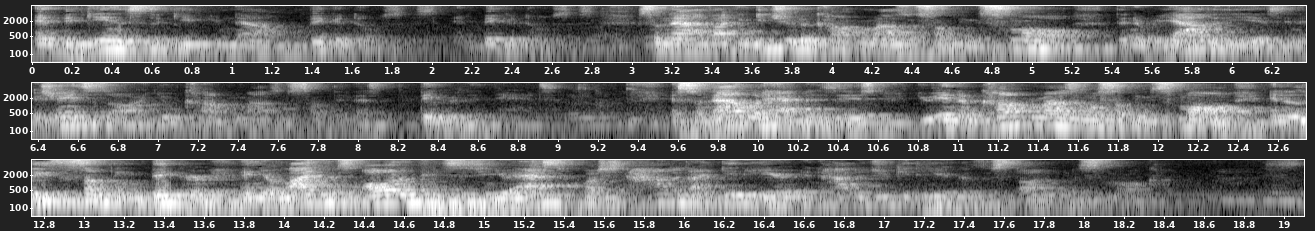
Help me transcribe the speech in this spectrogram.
and begins to give you now bigger doses and bigger doses. So now if I can get you to compromise on something small, then the reality is, and the chances are, you'll compromise on something that's bigger than that. And so now what happens is you end up compromising on something small and it leads to something bigger and your life is all to pieces and you ask the question, how did I get here and how did you get here? Because it started with a small compromise.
